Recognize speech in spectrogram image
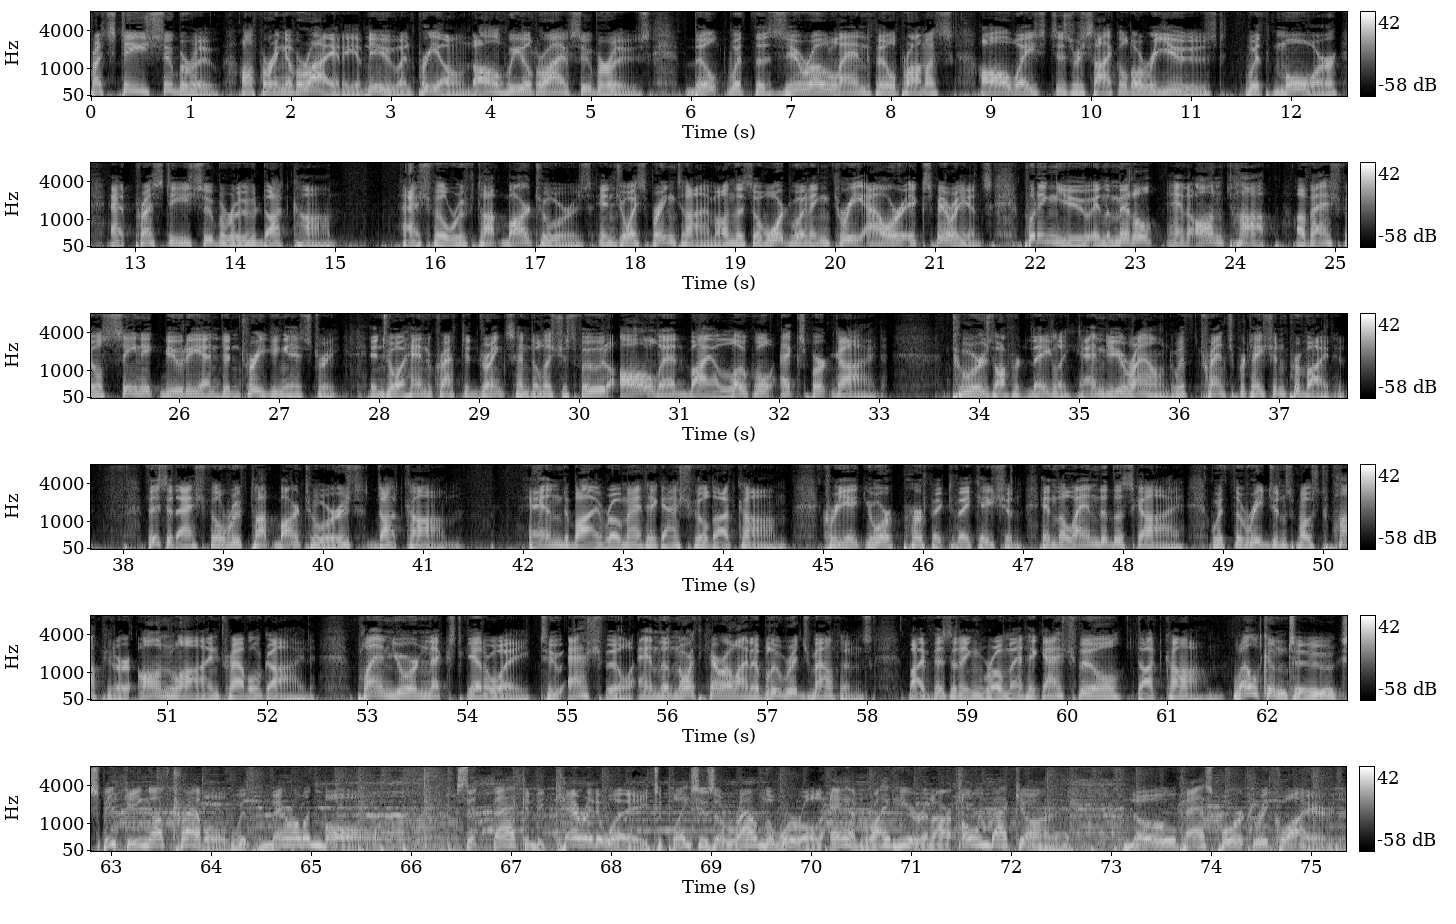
Prestige Subaru, offering a variety of new and pre owned all wheel drive Subarus. Built with the zero landfill promise, all waste is recycled or reused. With more at prestigesubaru.com. Asheville Rooftop Bar Tours. Enjoy springtime on this award winning three hour experience, putting you in the middle and on top of Asheville's scenic beauty and intriguing history. Enjoy handcrafted drinks and delicious food, all led by a local expert guide. Tours offered daily and year round with transportation provided. Visit AshevilleRooftopBarTours.com and by romanticasheville.com. Create your perfect vacation in the land of the sky with the region's most popular online travel guide. Plan your next getaway to Asheville and the North Carolina Blue Ridge Mountains by visiting romanticasheville.com. Welcome to Speaking of Travel with Marilyn Ball. Sit back and be carried away to places around the world and right here in our own backyard. No passport required.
